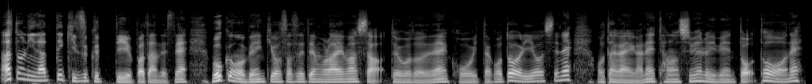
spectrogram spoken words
後になって気づくっていうパターンですね。僕も勉強させてもらいました。ということでね、こういったことを利用してね、お互いがね、楽しめるイベント等をね、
